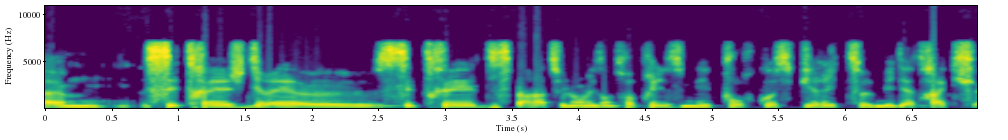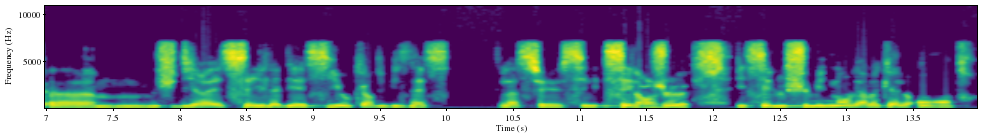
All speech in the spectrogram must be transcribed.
Euh, c'est très, je dirais, euh, c'est très disparate selon les entreprises. Mais pour Cospirit, Mediatrack, euh, je dirais, c'est la DSI au cœur du business. Là, c'est l'enjeu et c'est le cheminement vers lequel on rentre.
